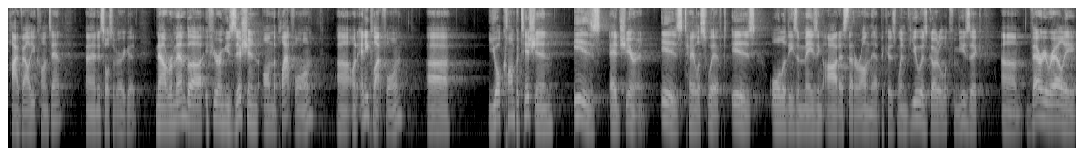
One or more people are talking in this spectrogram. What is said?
high value content, and it's also very good. Now, remember, if you're a musician on the platform, uh, on any platform, uh, your competition is Ed Sheeran, is Taylor Swift, is all of these amazing artists that are on there. Because when viewers go to look for music, um, very rarely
